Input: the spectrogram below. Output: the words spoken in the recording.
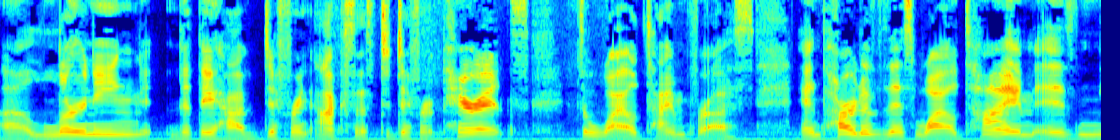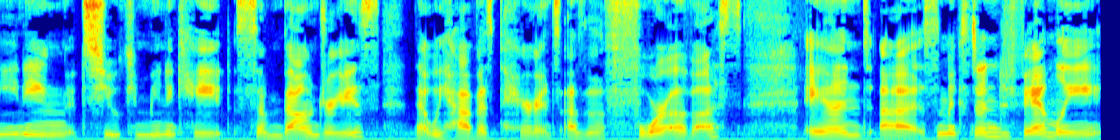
uh, learning that they have different access to different parents it's a wild time for us. And part of this wild time is needing to communicate some boundaries that we have as parents, as the four of us, and uh, some extended family,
